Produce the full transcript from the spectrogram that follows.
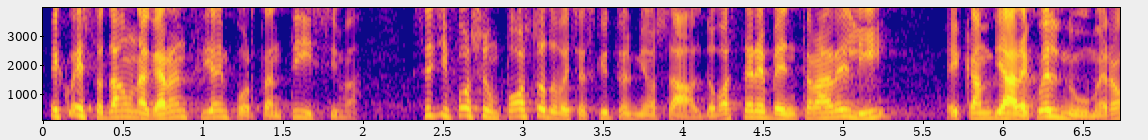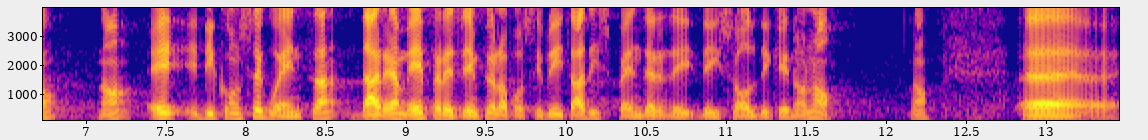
e questo dà una garanzia importantissima. Se ci fosse un posto dove c'è scritto il mio saldo, basterebbe entrare lì e cambiare quel numero no? e, di conseguenza dare a me per esempio la possibilità di spendere dei, dei soldi che non ho. No? Eh,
